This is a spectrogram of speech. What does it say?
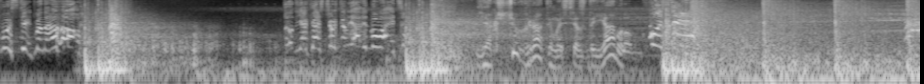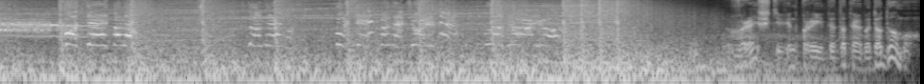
Пустіть мене! Аго! Тут якась чортівня відбувається! Якщо гратимешся з дияволом, Пустіть! Прийде до тебе додому.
